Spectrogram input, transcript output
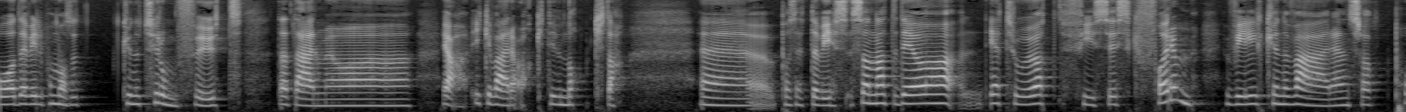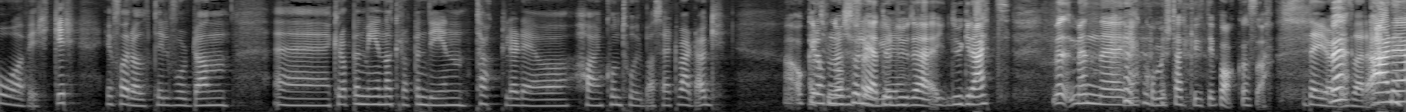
og det vil på en måte kunne trumfe ut dette her med å ja, ikke være aktiv nok, da. Eh, på sett og vis. Sånn at det å Jeg tror jo at fysisk form vil kunne være en slags påvirker i forhold til hvordan eh, kroppen min og kroppen din takler det å ha en kontorbasert hverdag. Ja, akkurat nå så leder du det du greit, men, men, eh, jeg kommer sterkere tilbake, altså. Det gjør men, dessverre. Er det,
